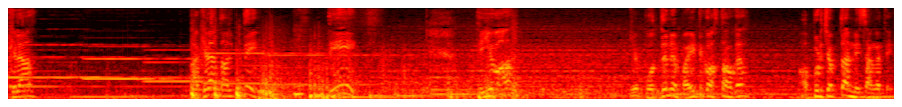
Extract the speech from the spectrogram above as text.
అఖిల? అఖిల తలుపుతి తీ. తీయవా? రేపు పొద్దున్నే బయటకు వస్తావుగా? అప్పుడు చెప్తాను నీ సంగతి.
